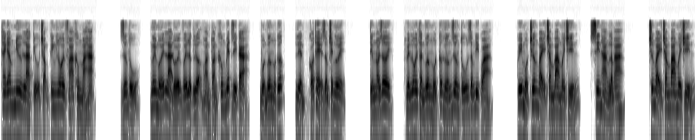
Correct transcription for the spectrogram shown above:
thanh âm như là cựu trọng kinh lôi phá không mà hạ. Dương tú, ngươi mới là đối với lực lượng hoàn toàn không biết gì cả bổn vương một cước liền có thể dâm chết ngươi. Tiếng nói rơi huyền lôi thần vương một cước hướng dương tú dâm đi qua. Quy một chương bảy trăm ba mươi chín, xin hàng lâm a. Chương bảy trăm ba mươi chín,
